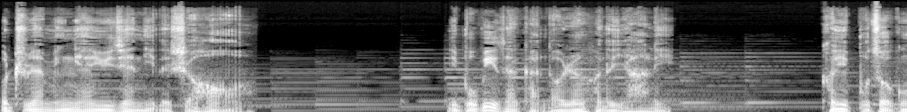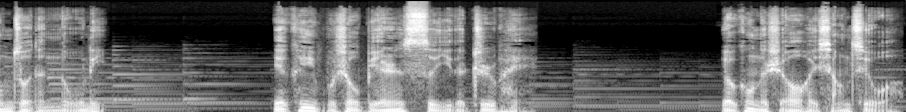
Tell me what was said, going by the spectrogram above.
我只愿明年遇见你的时候，你不必再感到任何的压力，可以不做工作的奴隶，也可以不受别人肆意的支配。有空的时候会想起我，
